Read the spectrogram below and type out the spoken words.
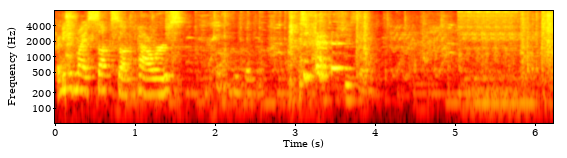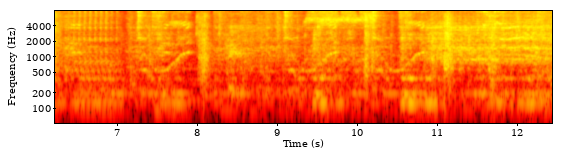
Gotta use my suck suck powers. She said. I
